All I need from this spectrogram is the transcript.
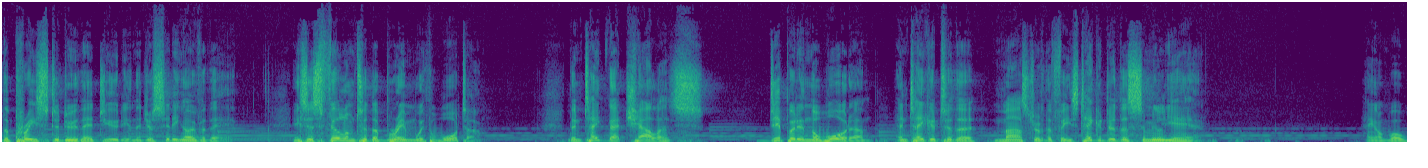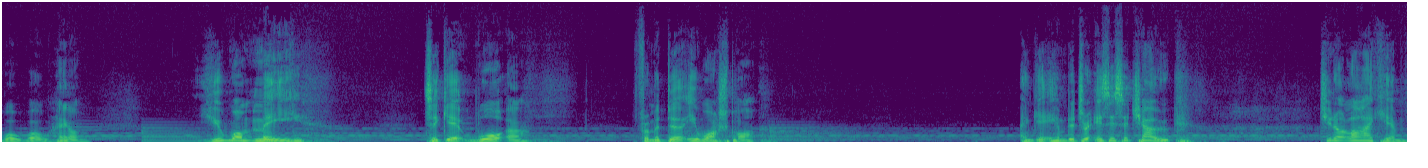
the priests to do their duty. And they're just sitting over there. He says, fill them to the brim with water. Then take that chalice, dip it in the water, and take it to the master of the feast. Take it to the sommelier. Hang on, whoa, whoa, whoa, hang on. You want me to get water from a dirty washpot and get him to drink. Is this a joke? Do you not like him?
